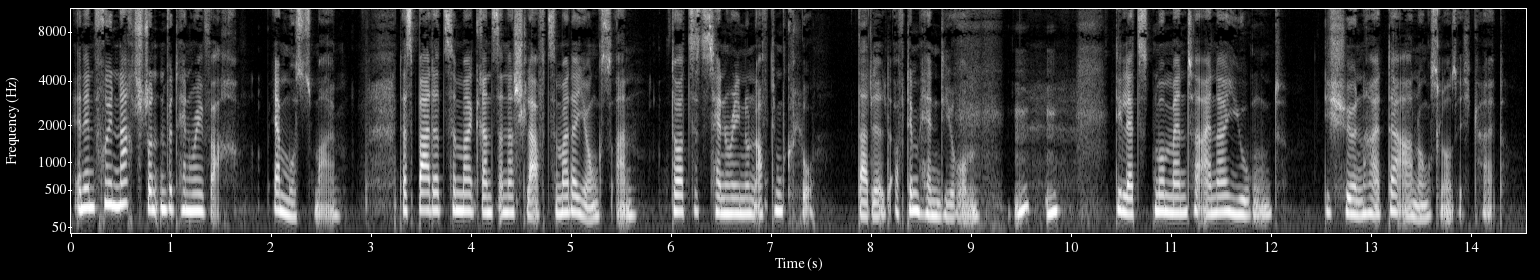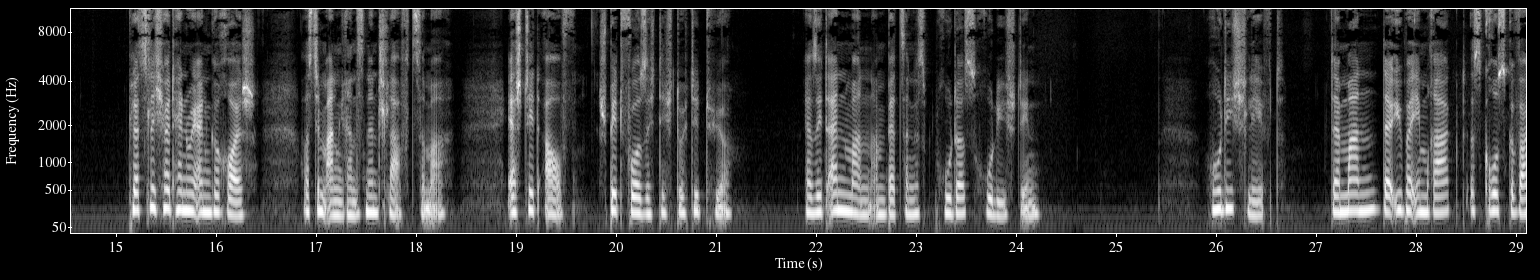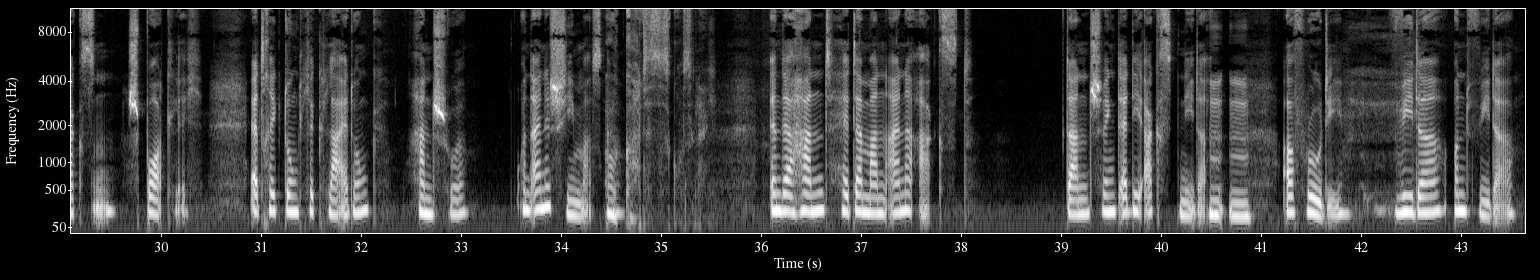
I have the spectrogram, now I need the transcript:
In den frühen Nachtstunden wird Henry wach. Er muss mal. Das Badezimmer grenzt an das Schlafzimmer der Jungs an. Dort sitzt Henry nun auf dem Klo, daddelt auf dem Handy rum. Die letzten Momente einer Jugend. Die Schönheit der Ahnungslosigkeit. Plötzlich hört Henry ein Geräusch aus dem angrenzenden Schlafzimmer. Er steht auf, späht vorsichtig durch die Tür. Er sieht einen Mann am Bett seines Bruders Rudi stehen. Rudi schläft. Der Mann, der über ihm ragt, ist groß gewachsen, sportlich. Er trägt dunkle Kleidung, Handschuhe und eine Skimaske. Oh Gott, ist das gruselig. In der Hand hält der Mann eine Axt. Dann schwingt er die Axt nieder. Mm -mm. Auf Rudy. Wieder und wieder.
